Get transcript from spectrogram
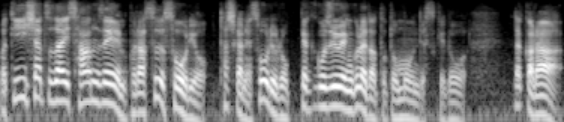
まあ、T シャツ代3000円プラス送料。確かね、送料650円ぐらいだったと思うんですけど、だから、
